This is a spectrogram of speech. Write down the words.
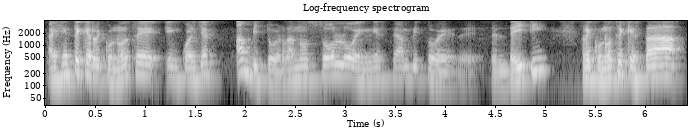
hay gente que reconoce en cualquier ámbito, ¿verdad? No solo en este ámbito del dating, reconoce que está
